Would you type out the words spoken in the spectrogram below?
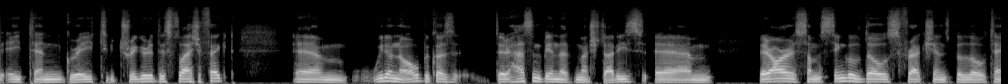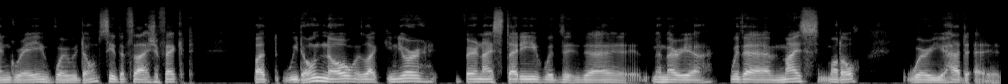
810 gray to trigger this flash effect? Um, we don't know because there hasn't been that much studies. Um, there are some single dose fractions below 10 gray where we don't see the flash effect, but we don't know. Like in your very nice study with the, the mammaria with a mice model, where you had uh,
